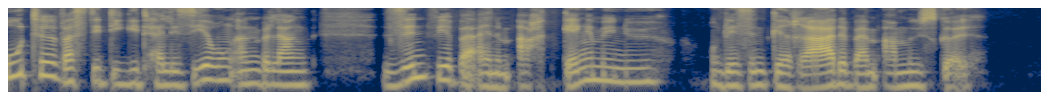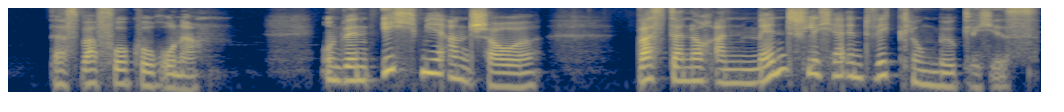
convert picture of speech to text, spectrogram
Ute, was die Digitalisierung anbelangt, sind wir bei einem Acht-Gänge-Menü und wir sind gerade beim Amüsgöl. Das war vor Corona. Und wenn ich mir anschaue, was da noch an menschlicher Entwicklung möglich ist,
